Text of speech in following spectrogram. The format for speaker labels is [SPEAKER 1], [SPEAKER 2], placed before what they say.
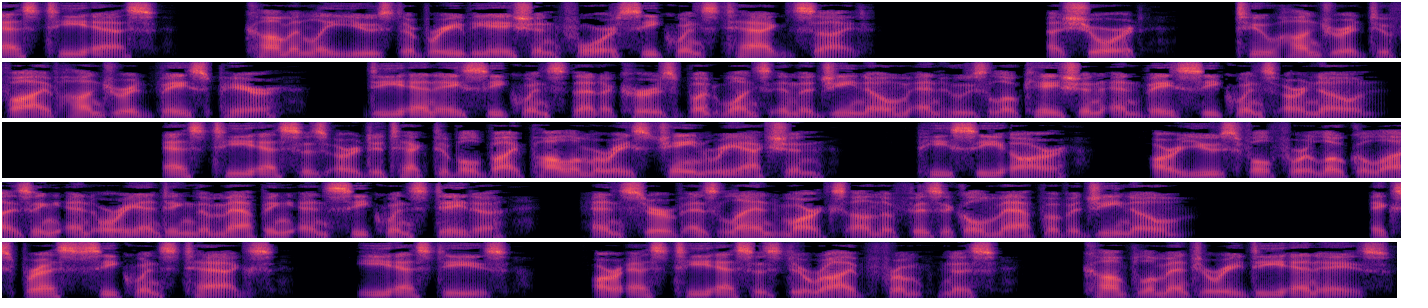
[SPEAKER 1] STS, commonly used abbreviation for sequence tagged site. A short, 200 to 500 base pair, DNA sequence that occurs but once in the genome and whose location and base sequence are known. STSs are detectable by polymerase chain reaction, PCR, are useful for localizing and orienting the mapping and sequence data, and serve as landmarks on the physical map of a genome. Express sequence tags, ESTs, are STSs derived from cDNAs, complementary DNAs.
